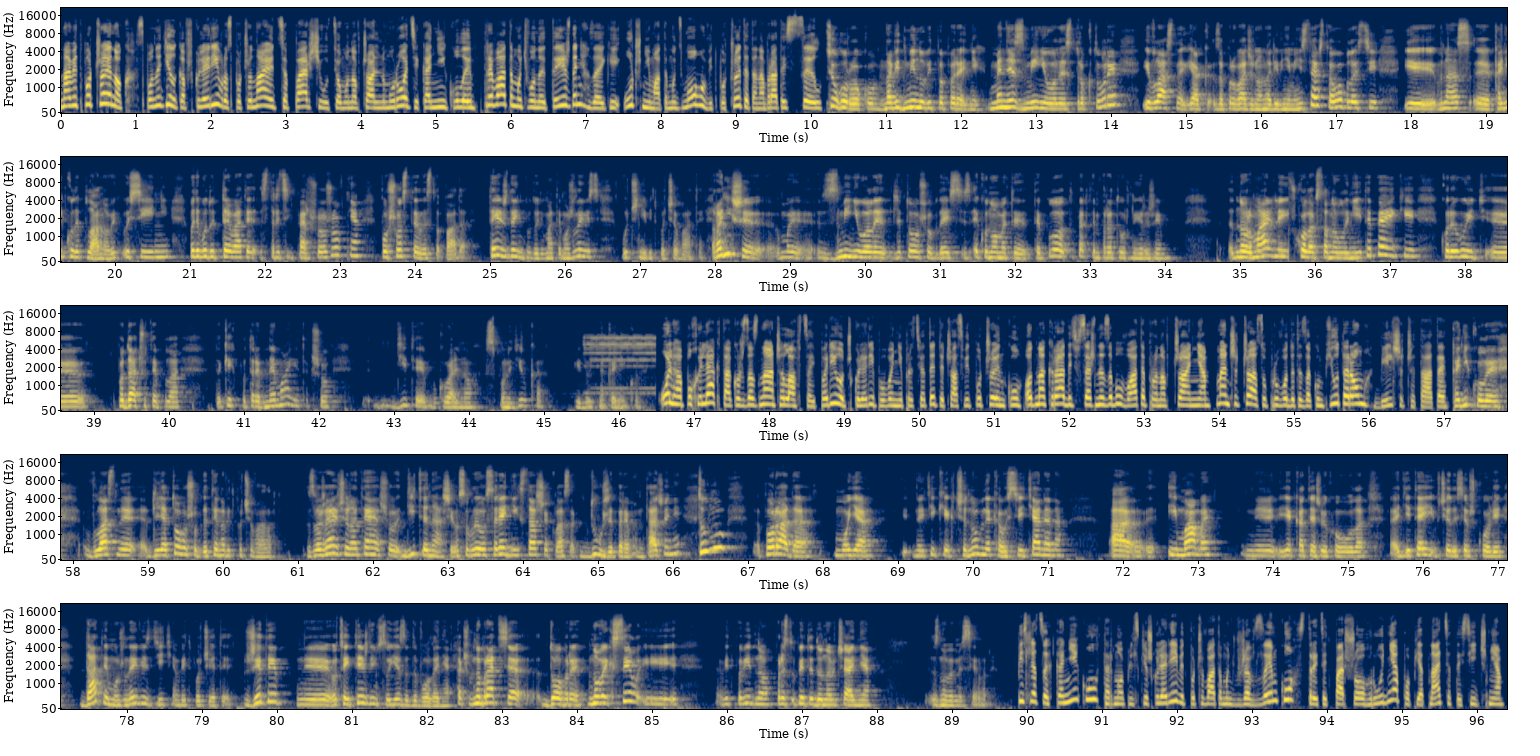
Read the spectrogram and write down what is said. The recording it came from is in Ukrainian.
На відпочинок з понеділка в школярів розпочинаються перші у цьому навчальному році канікули. Триватимуть вони тиждень, за який учні матимуть змогу відпочити та набратись сил. Цього року, на відміну від попередніх, ми не змінювали структури, і, власне, як запроваджено на рівні міністерства області, і в нас е, канікули планові осінні. Вони будуть тривати з 31 жовтня по 6 листопада. Тиждень будуть мати можливість учні відпочивати. Раніше ми змінювали для того, щоб десь зекономити тепло. Тепер температурний режим нормальний. В школах встановлені ІТП, які коригують е, подачу тепла. Таких потреб немає, так що діти буквально з понеділка йдуть на канікули. Ольга Похиляк також зазначила, в цей період школярі повинні присвятити час відпочинку. Однак радить все ж не забувати про навчання, менше часу проводити за комп'ютером, більше читати. Канікули, власне, для того, щоб дитина відпочивала. Зважаючи на те, що діти наші, особливо в середніх і старших класах, дуже перевантажені. Тому порада моя не тільки як чиновника, освітянина, а і мами, яка теж виховувала е, дітей, вчилися в школі, дати можливість дітям відпочити, жити е, оцей тиждень в своє задоволення, так щоб набратися добре нових сил і відповідно приступити до навчання з новими силами. Після цих канікул тернопільські школярі відпочиватимуть вже взимку з 31 грудня по 15 січня.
